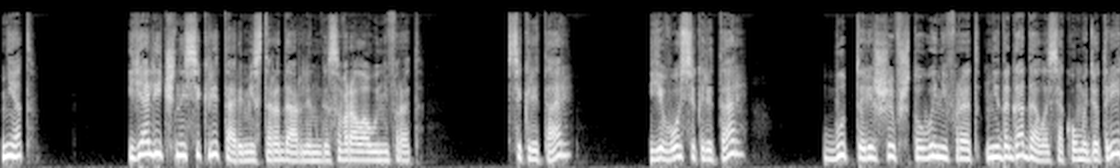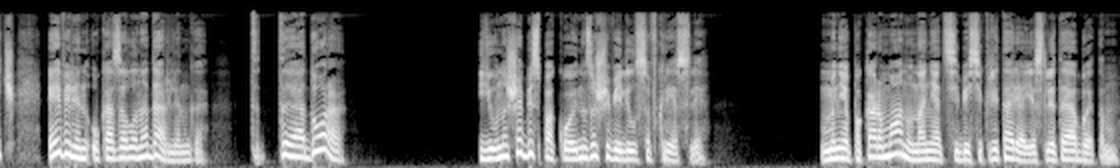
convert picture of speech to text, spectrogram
Нет. Я личный секретарь мистера Дарлинга, соврала Унифред. Секретарь? Его секретарь? Будто решив, что Уинифред не догадалась, о ком идет речь, Эвелин указала на Дарлинга — Теодора?» Юноша беспокойно зашевелился в кресле. «Мне по карману нанять себе секретаря, если ты об этом».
